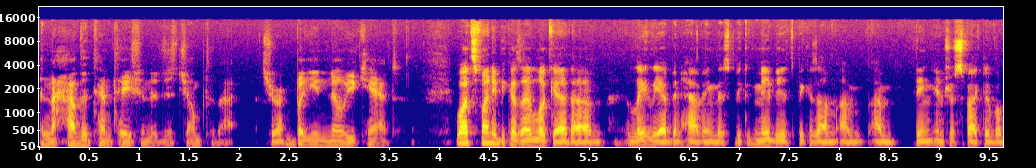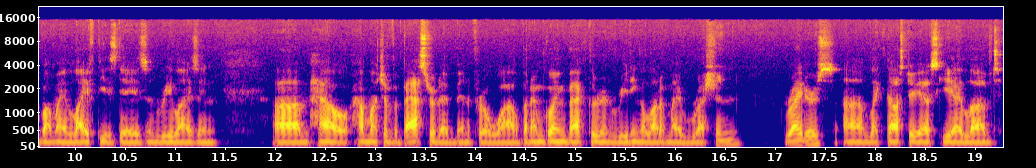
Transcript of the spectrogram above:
and I have the temptation to just jump to that, Sure. but you know you can't. Well, it's funny because I look at um, lately. I've been having this. Maybe it's because I'm I'm I'm being introspective about my life these days and realizing um, how how much of a bastard I've been for a while. But I'm going back through and reading a lot of my Russian writers, um, like Dostoevsky. I loved.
